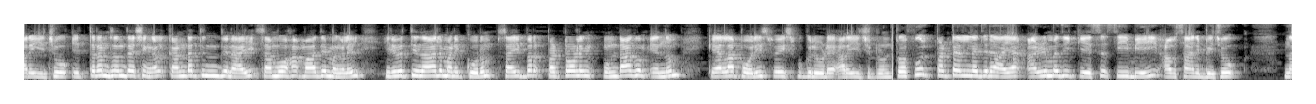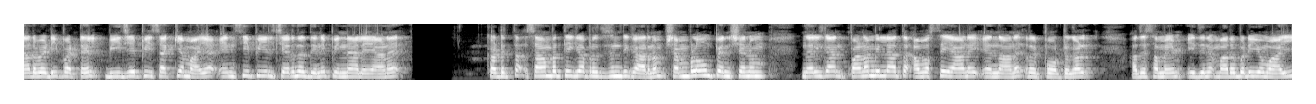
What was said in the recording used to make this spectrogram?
അറിയിച്ചു. ഇത്തരം സന്ദേശങ്ങൾ കണ്ടെത്തുന്നതിനായി സമൂഹ മാധ്യമങ്ങളിൽ ഇരുപത്തിനാല് മണിക്കൂറും സൈബർ പട്രോളിംഗ് ഉണ്ടാകും എന്നും കേരള പോലീസ് ഫേസ്ബുക്കിലൂടെ അറിയിച്ചിട്ടുണ്ട്. പ്രഫുൽ പട്ടേലിനെതിരായ അഴിമതി കേസ് സി അവസാനിപ്പിച്ചു. നടപടി പട്ടേൽ ബി ജെ പി സഖ്യമായ എൻ സി പിയിൽ ചേർന്നതിന് പിന്നാലെയാണ്. കടുത്ത സാമ്പത്തിക പ്രതിസന്ധി കാരണം ശമ്പളവും പെൻഷനും നൽകാൻ പണമില്ലാത്ത അവസ്ഥയാണ് എന്നാണ് റിപ്പോർട്ടുകൾ. അതേസമയം ഇതിന് മറുപടിയുമായി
